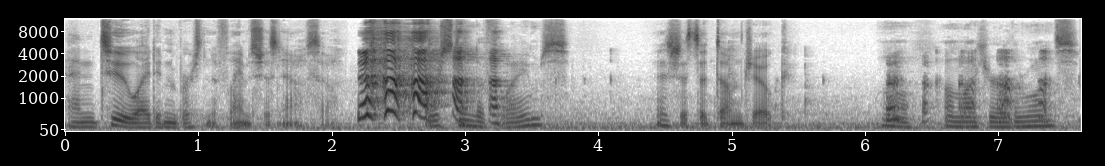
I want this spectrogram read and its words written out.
And two, I didn't burst into flames just now, so Burst into flames? it's just a dumb joke. Oh, unlike your other ones.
